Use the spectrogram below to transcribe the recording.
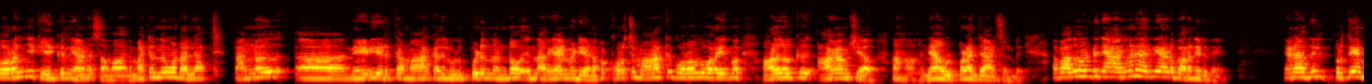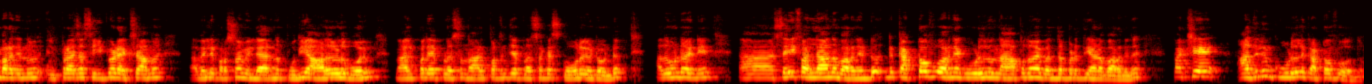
കുറഞ്ഞ് കേൾക്കുന്നതാണ് സമാധാനം. മറ്റൊന്നും കൊണ്ടല്ല തങ്ങൾ നേടിയെടുത്ത മാർക്ക് അതിൽ ഉൾപ്പെടുന്നുണ്ടോ എന്ന് അറിയാൻ വേണ്ടിയാണ്. അപ്പോൾ കുറച്ച് മാർക്ക് കുറവ് പറയുമ്പോൾ ആളുകൾക്ക് ആകാംക്ഷയാവും. ആഹാ ഞാൻ ഉൾപ്പെടാൻ ചാൻസ് ഉണ്ട്. അപ്പോൾ അതുകൊണ്ട് ഞാൻ അങ്ങനെ തന്നെയാണ് പറഞ്ഞിരുന്നത്. ഞാൻ അതിൽ പ്രത്യേകം പറഞ്ഞിരുന്നു ഇപ്രാവശ്യം സി പിയുടെ എക്സാം വലിയ പ്രശ്നമില്ലായിരുന്നു. പുതിയ ആളുകൾ പോലും നാൽപ്പത് പ്ലസ് നാൽപ്പത്തഞ്ച് പ്ലസ് ഒക്കെ സ്കോർ ചെയ്തിട്ടുണ്ട്. അതുകൊണ്ട് തന്നെ സേഫ് അല്ല എന്ന് പറഞ്ഞിട്ട് കട്ട് ഓഫ് പറഞ്ഞ കൂടുതൽ നാൽപ്പതുമായി ബന്ധപ്പെടുത്തിയാണ് പറഞ്ഞത്. പക്ഷേ അതിലും കൂടുതൽ കട്ട് ഓഫ് വന്നു.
